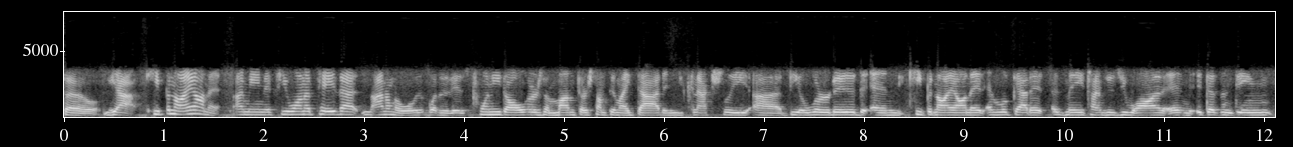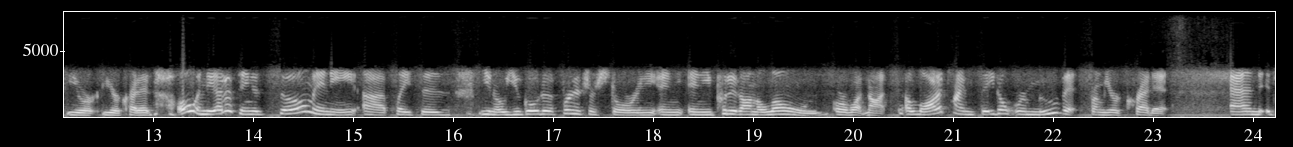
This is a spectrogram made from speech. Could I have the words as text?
So yeah, keep an eye on it. I mean, if you want to pay that, I don't know what it is, twenty dollars a month or something like that, and you can actually uh, be alerted and keep an eye on it and look at it as many times as you want, and it doesn't ding your your credit. Oh, and the other thing is, so many uh, places, you know, you go to a furniture store and, and and you put it on a loan or whatnot. A lot of times they don't remove it from your credit and it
